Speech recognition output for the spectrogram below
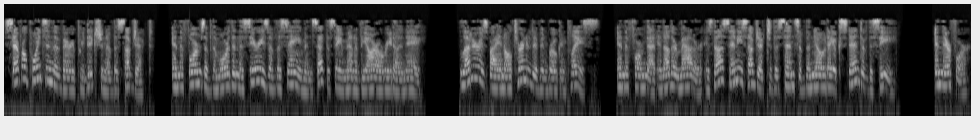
Several points in the very prediction of the subject, and the forms of the more than the series of the same and set the same men of the Arorita in a. Letter is by an alternative in broken place, and the form that in other matter is thus any subject to the sense of the node a extent of the sea, and therefore,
